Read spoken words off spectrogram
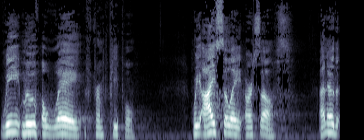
we move away from people. We isolate ourselves. I know that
